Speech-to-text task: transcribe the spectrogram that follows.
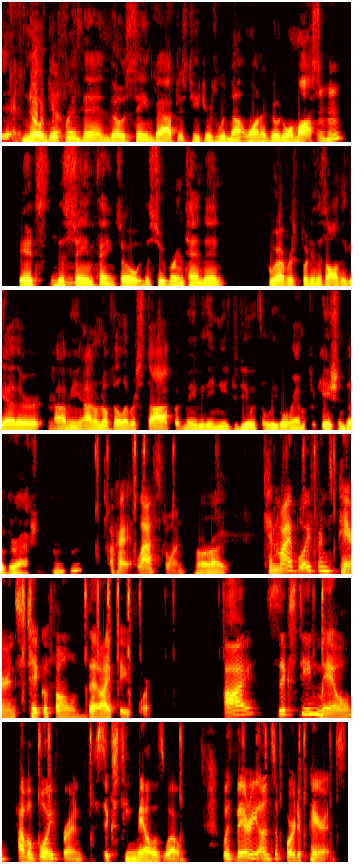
Kind of No thing, yeah. different than those same Baptist teachers would not want to go to a mosque. Mm-hmm. It's the Mhm. same thing. So the superintendent, whoever's putting this all together, I Mhm. mean, I don't know if they'll ever stop, but maybe they need to deal with the legal ramifications of their action. Mm-hmm. Okay, last one. All right. Can my boyfriend's parents take a phone that I pay for? I, 16 male, have a boyfriend, 16 male as well, with very unsupportive parents.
